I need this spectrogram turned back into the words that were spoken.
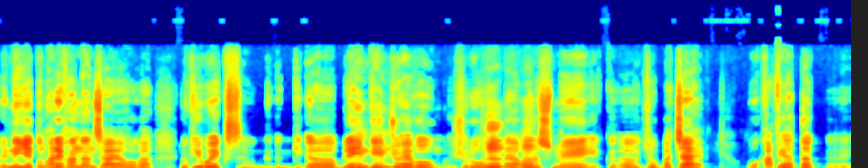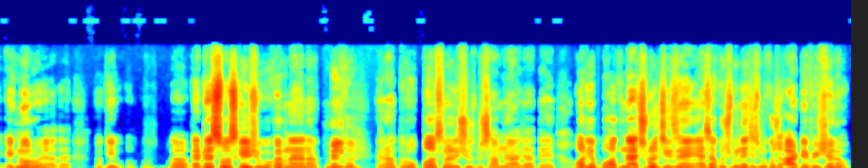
नहीं ये तुम्हारे खानदान से आया होगा क्योंकि वो एक ब्लेम गेम जो है वो शुरू हो जाता है और उसमें जो बच्चा है वो काफ़ी हद तक इग्नोर हो जाता है। क्योंकि एड्रेस तो उसके इशू को करना है ना। बिल्कुल। है ना? तो वो पर्सनल इश्यूज़ भी सामने आ जाते हैं। और ये बहुत नेचुरल चीज़ें हैं। ऐसा कुछ भी नहीं जिसमें कुछ आर्टिफिशियल हो।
